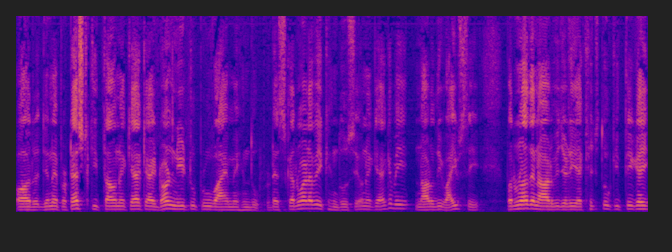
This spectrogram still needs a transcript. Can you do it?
ਔਰ ਜਿਹਨੇ ਪ੍ਰੋਟੈਸਟ ਕੀਤਾ, ਉਹਨੇ ਕਿਹਾ ਕਿ I don't need to prove I am a Hindu protest ਕਰਨ ਵਾਲਾ ਵੀ ਇੱਕ ਹਿੰਦੂ ਸੀ, ਉਹਨੇ ਕਿਹਾ ਕਿ ਵੀ ਨਾਲ ਉਹਦੀ ਵਾਈਫ ਸੀ, ਪਰ ਉਹਨਾਂ ਦੇ ਨਾਲ ਵੀ ਜਿਹੜੀ ਹੈ ਖਿੱਚਤੂ ਕੀਤੀ ਗਈ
